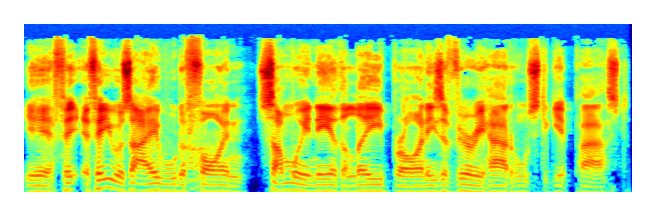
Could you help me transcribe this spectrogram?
yeah, if he, if he was able to find somewhere near the lead, Brian, he's a very hard horse to get past.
